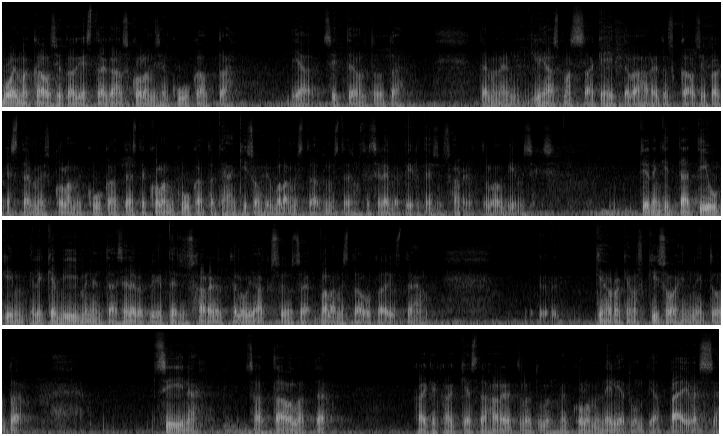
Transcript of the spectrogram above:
voimakausi, joka kestää myös kolmisen kuukautta ja sitten on tuota, tämmöinen lihasmassaa kehittävä harjoituskausi, joka kestää myös kolme kuukautta ja sitten kolme kuukautta tähän kisoihin valmistautumista ja semmoista selväpiirteisyysharjoittelua viimeiseksi. Tietenkin tämä tiukin, eli viimeinen tämä selväpiirteisyysharjoittelujakso, jossa valmistaudutaan just tähän kehorakennuskisoihin, niin tuota, siinä saattaa olla, että kaiken kaikkiaan sitä harjoittelua tulee kolme neljä tuntia päivässä.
